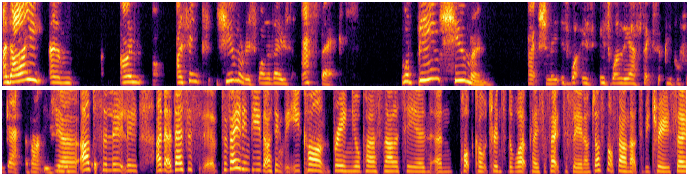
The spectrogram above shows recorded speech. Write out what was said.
and I um I'm I think humor is one of those aspects. Well, being human actually is what is is one of the aspects that people forget about these Yeah, absolutely. And uh, there's this uh, pervading view that I think that you can't bring your personality and, and pop culture into the workplace effectively, and I've just not found that to be true. So, you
